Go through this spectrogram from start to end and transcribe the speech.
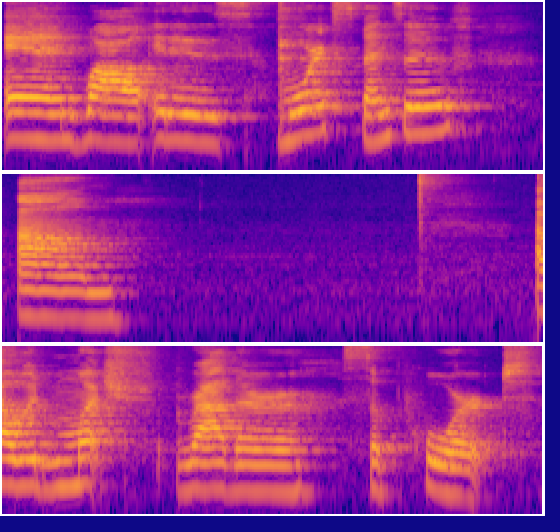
And while it is more expensive, um, I would much rather support,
